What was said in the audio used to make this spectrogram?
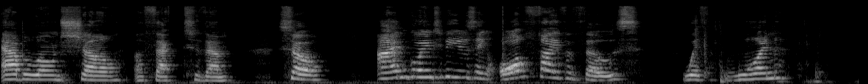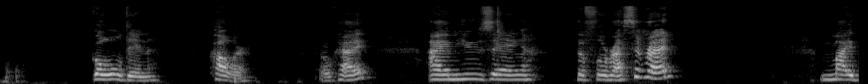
abalone shell effect to them. So I'm going to be using all five of those with one golden color, okay? I am using the fluorescent red, my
